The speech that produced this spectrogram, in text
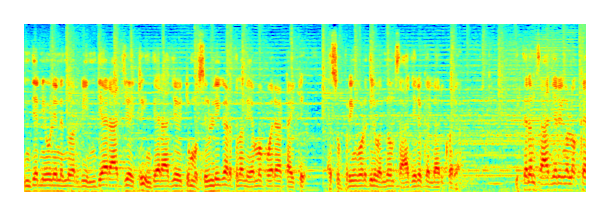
Indian Union എന്ന് പറഞ്ഞിട്ട് ഇന്ത്യ രാജ്യമായിട്ട് ഇന്ത്യ രാജ്യമായിട്ട് മുസ്ലിം ലീഗ് നടത്തുന്ന നിയമ പോരാട്ടമായിട്ട് സുപ്രീം കോടതിയിൽ വന്നതും സാഹചര്യമൊക്കെ എല്ലാവർക്കും അറിയാം. ഇത്തരം സാഹചര്യങ്ങളൊക്കെ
